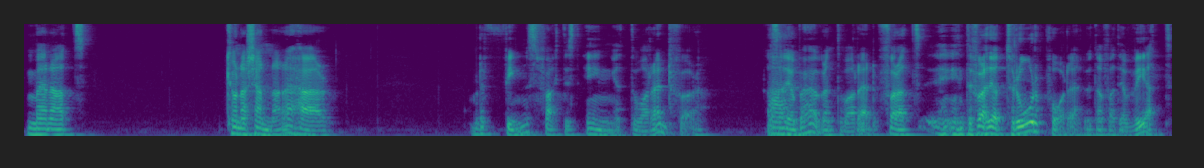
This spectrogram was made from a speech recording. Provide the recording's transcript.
Men att kunna känna det här. Men det finns faktiskt inget att vara rädd för. Alltså Nej. jag behöver inte vara rädd. För att, inte för att jag tror på det, utan för att jag vet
